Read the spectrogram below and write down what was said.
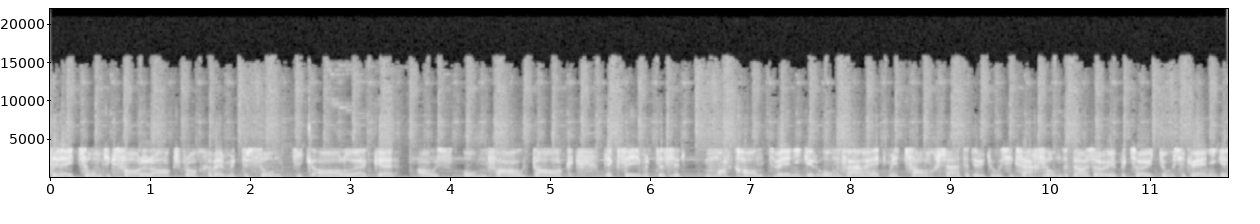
Der hat Sonntagsfahrer angesprochen. Wenn wir den Sonntag anschauen als Unfalltag, dann sehen wir, dass er markant weniger Unfälle hat mit Sachschäden, 3600, also über 2000 weniger,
